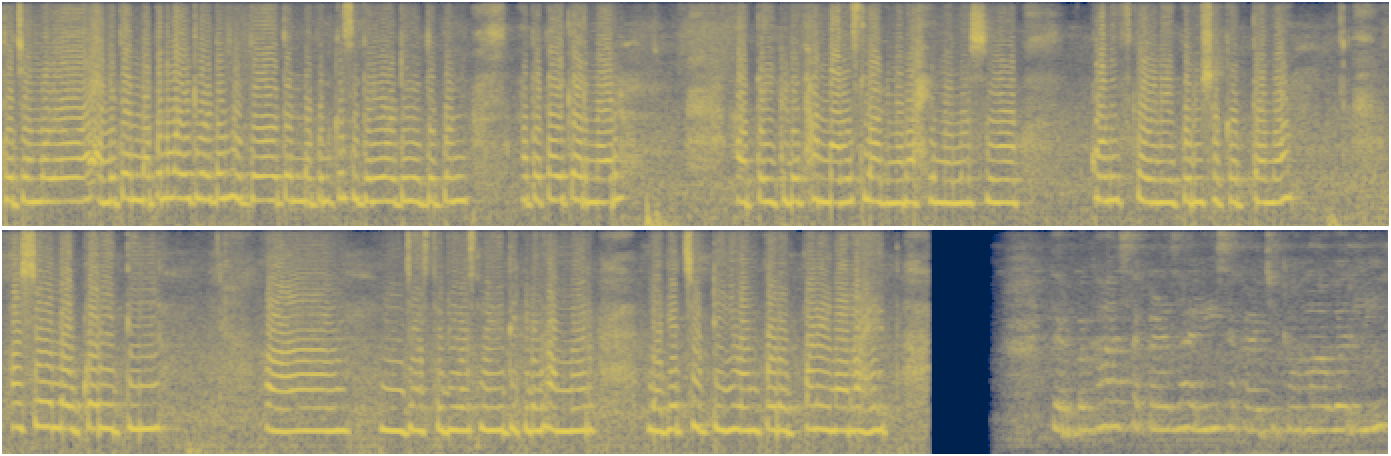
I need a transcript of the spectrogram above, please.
त्याच्यामुळं आणि त्यांना पण वाईट वाटत होतं. त्यांना पण कसं तरी वाटत होतं. पण आता काय करणार? आता इकडे थांबावंच लागणार आहे मला. सो कोणीच काही नाही करू शकत त्याला असं लवकर येतील. जास्त दिवस नाही तिकडे थांबणार. लगेच सुट्टी घेऊन परत पण येणार आहेत. तर बघा सकाळ झाली. सकाळची कामं आवरली.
